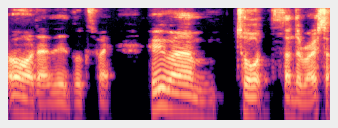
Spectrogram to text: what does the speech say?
Oh, that it looks fine. Who um taught Thunder Rosa?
